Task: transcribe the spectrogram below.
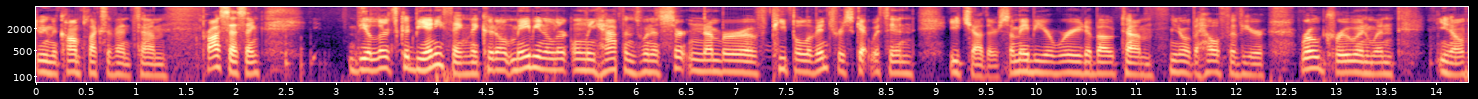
doing the complex event um, processing the alerts could be anything. They could maybe an alert only happens when a certain number of people of interest get within each other. So maybe you're worried about um, you know the health of your road crew, and when you know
